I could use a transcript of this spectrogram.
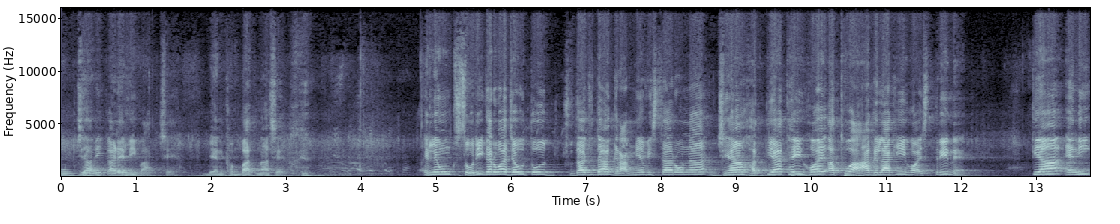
ઉપજાવી કાઢેલી વાત છે. બેન ખંભાતના છે. એટલે હું ચોરી કરવા જાઉં તો જુદા જુદા ગ્રામ્ય વિસ્તારોના જ્યાં હત્યા થઈ હોય અથવા આગ લાગી હોય સ્ત્રીને, ત્યાં એની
